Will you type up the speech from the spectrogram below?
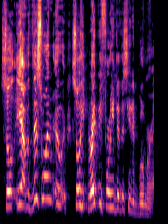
So yeah, but this one. uh, So he, right before he did this, he did Boomerang,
